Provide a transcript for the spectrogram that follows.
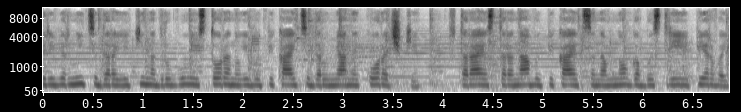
Переверните дорояки на другую сторону и выпекайте до румяной корочки, вторая сторона выпекается намного быстрее первой,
